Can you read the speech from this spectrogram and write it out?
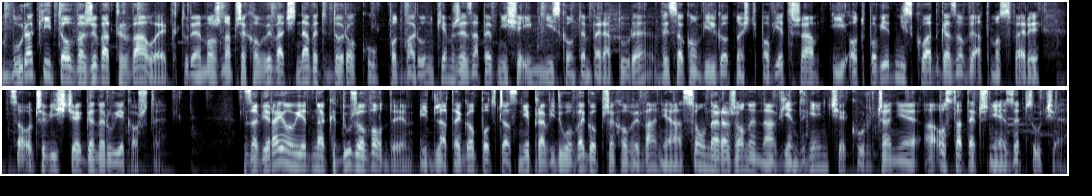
Buraki to warzywa trwałe, które można przechowywać nawet do roku, pod warunkiem, że zapewni się im niską temperaturę, wysoką wilgotność powietrza i odpowiedni skład gazowy atmosfery, co oczywiście generuje koszty. Zawierają jednak dużo wody i dlatego podczas nieprawidłowego przechowywania są narażone na więdnięcie, kurczenie, a ostatecznie zepsucie.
